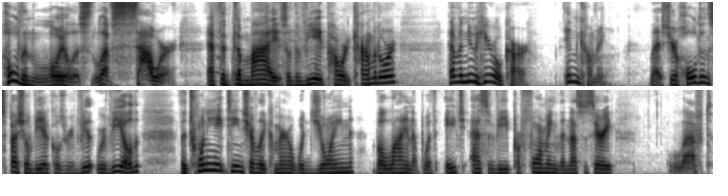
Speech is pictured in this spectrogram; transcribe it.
Holden loyalists left sour at the demise of the V8 powered Commodore have a new hero car incoming. Last year, Holden Special Vehicles reve- revealed the 2018 Chevrolet Camaro would join the lineup with HSV performing the necessary left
